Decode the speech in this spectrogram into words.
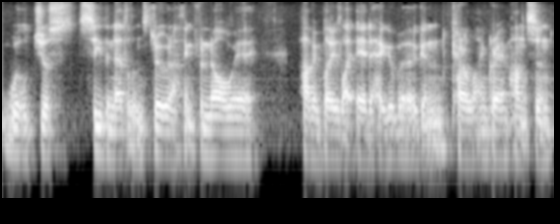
will just see the Netherlands through, and I think for Norway, having players like Ada Hegerberg and Caroline Graham Hansen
